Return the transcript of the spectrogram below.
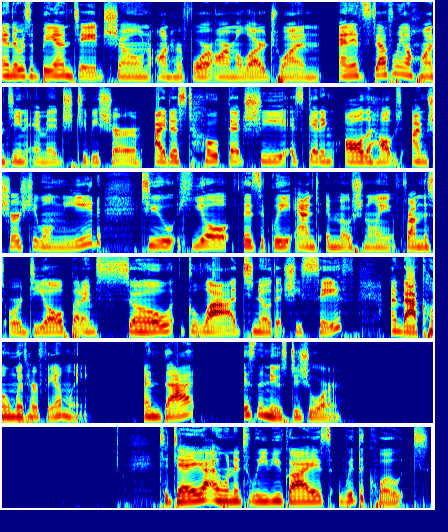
and there was a band aid shown on her forearm, a large one. And it's definitely a haunting image, to be sure. I just hope that she is getting all the help I'm sure she will need to heal physically and emotionally from this ordeal. But I'm so glad to know that she's safe and back home with her family. And that is the news du jour. Today, I wanted to leave you guys with the quote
